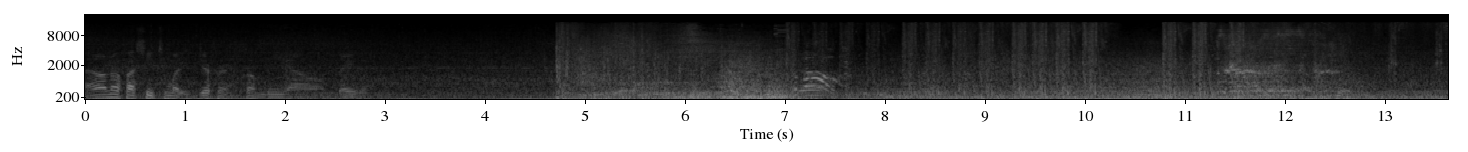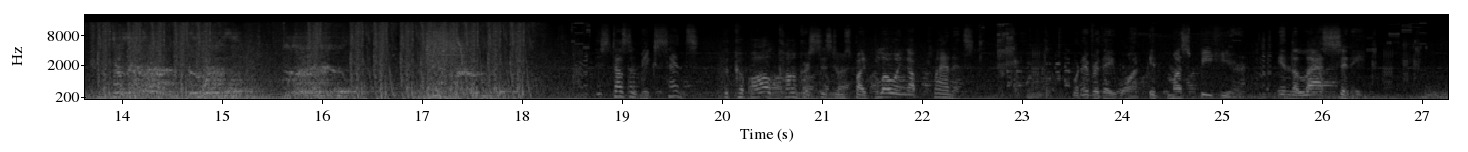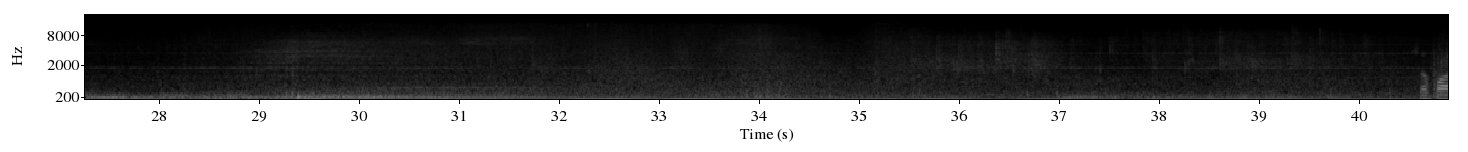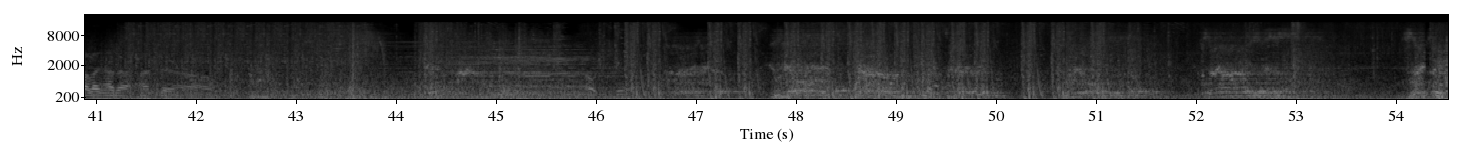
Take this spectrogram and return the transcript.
I don't know if I see too much different from the um, beta. Cabal! This doesn't make sense. The Cabal conquer systems by blowing up planets. Whatever they want, it must be here, in the last city. So far, I like how the hunter. This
